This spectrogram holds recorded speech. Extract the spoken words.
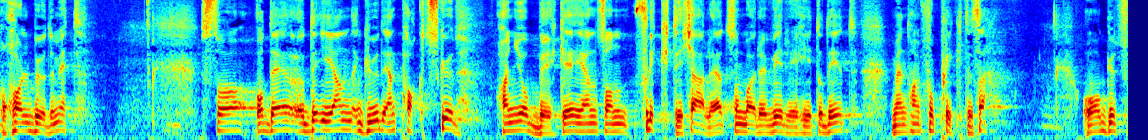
Og holder budet mitt. Så, og det, det igjen, Gud er en paktsgud. Han jobber ikke i en sånn flyktig kjærlighet som bare virrer hit og dit, men han forplikter seg. Og Guds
